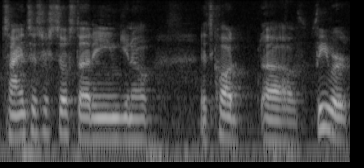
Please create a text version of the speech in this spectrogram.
Scientists are still studying. You know, it's called uh, fever.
